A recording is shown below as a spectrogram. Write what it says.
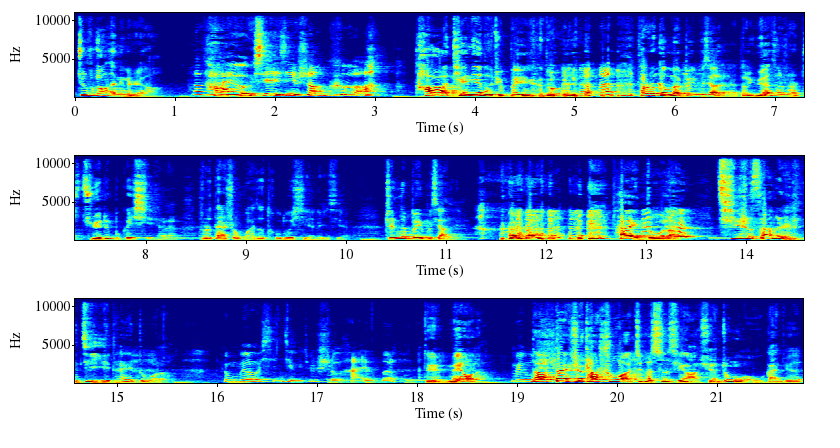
就是刚才那个人啊，那他还有闲心上课啊？他他天天都去背那个东西，他说根本背不下来，他说原则上绝对不可以写下来。他说，但是我还是偷偷写了一些，真的背不下来，太多了，七十三个人的记忆太多了。就没有心情去生孩子了。对，没有了，没有但但是他说啊，这个事情啊，选中我，我感觉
